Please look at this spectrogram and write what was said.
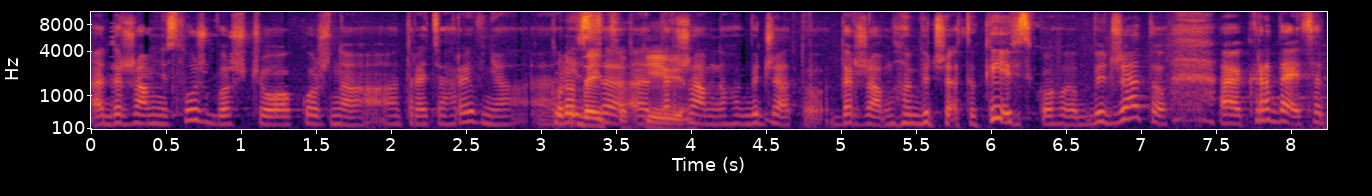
е, державні служби, що кожна третя гривня крадеться із Крадеться е, Києві. державного бюджету, державного бюджету, київського бюджету е, крадеться.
